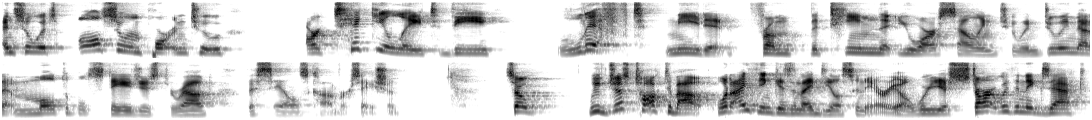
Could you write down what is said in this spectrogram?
And so it's also important to articulate the lift needed from the team that you are selling to and doing that at multiple stages throughout the sales conversation. So, we've just talked about what I think is an ideal scenario where you start with an exec,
